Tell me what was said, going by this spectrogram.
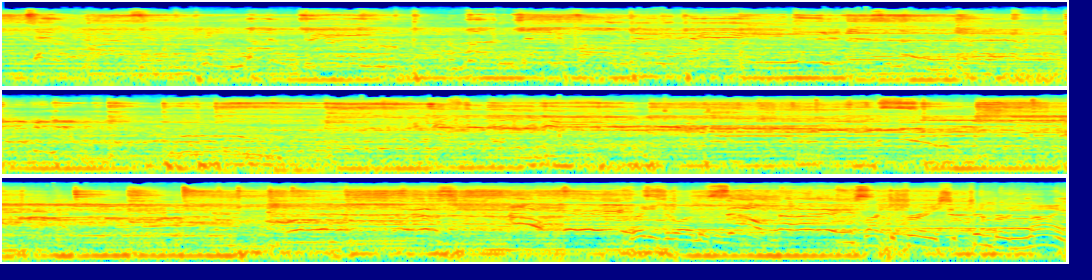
The Prairie, September 9th.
